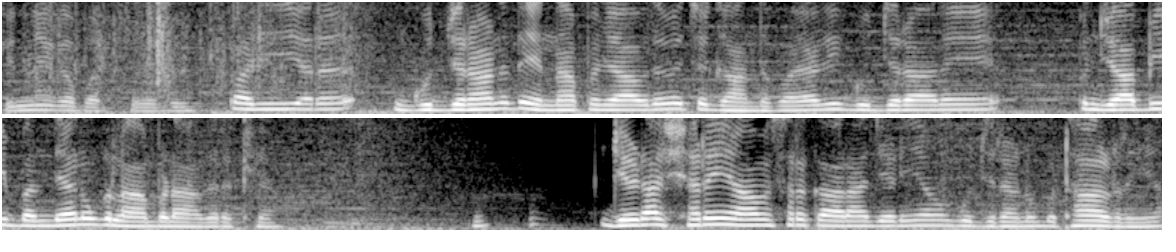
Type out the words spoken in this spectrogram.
ਕਿੰਨੇ ਕਾ ਪਰਚੇ ਬਾਬਾ ਜੀ ਭਾਜੀ ਯਾਰ ਗੁੱਜਰਾਂ ਨੇ ਤੇ ਇੰਨਾ ਪੰਜਾਬ ਦੇ ਵਿੱਚ ਗੰਦ ਪਾਇਆ ਕਿ ਗੁੱਜਰਾਂ ਨੇ ਪੰਜਾਬੀ ਬੰਦਿਆਂ ਨੂੰ ਗੁਲਾਮ ਬਣਾ ਕੇ ਰੱਖਿਆ। ਜਿਹੜਾ ਸ਼ਰੇਆਮ ਸਰਕਾਰਾਂ ਜਿਹੜੀਆਂ ਉਹ ਗੁੱਜਰਾਂ ਨੂੰ ਬਿਠਾਲ ਰਹੀਆਂ।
